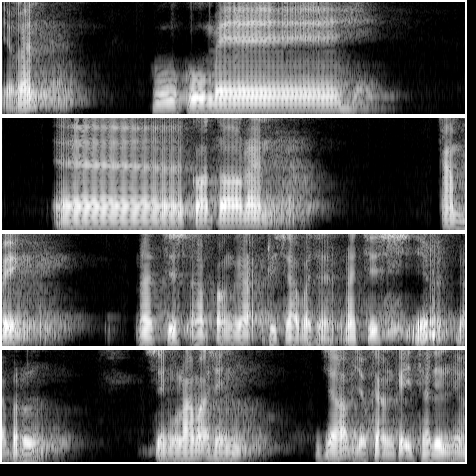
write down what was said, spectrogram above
ya kan? Hukume eh, kotoran kambing najis apa enggak? Dijawab aja. Najis ya enggak perlu. Sing ulama sing jawab juga ya enggak dalil ya.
